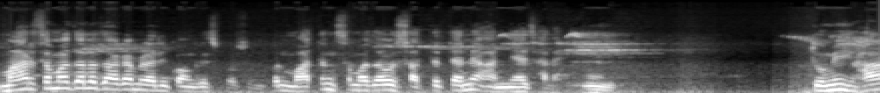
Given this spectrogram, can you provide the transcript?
महार समाजाला जागा मिळाली काँग्रेसपासून पण मातंग समाजावर सातत्याने अन्याय झालाय हम्म. तुम्ही हा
